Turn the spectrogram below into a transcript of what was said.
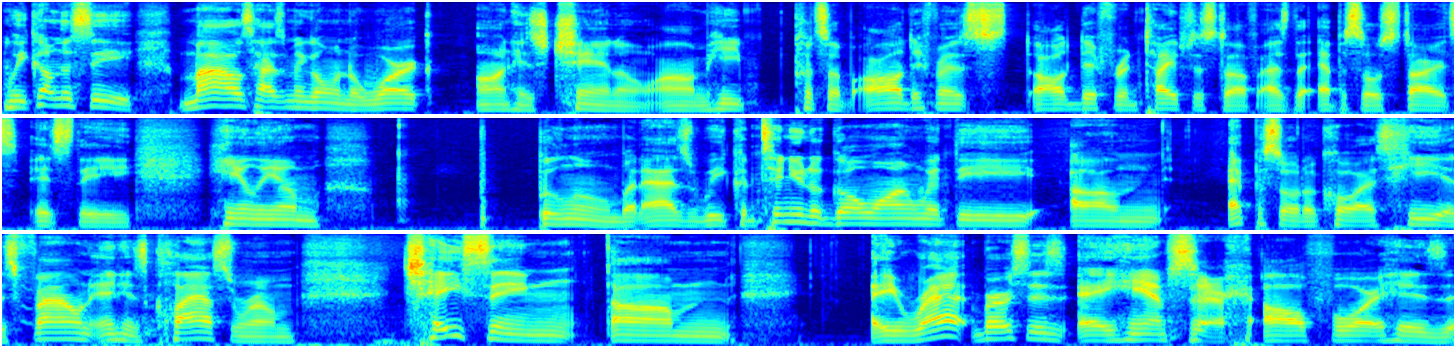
we come to see miles has been going to work on his channel. Um, he puts up all different all different types of stuff. As the episode starts it's the helium balloon. But as we continue to go on with the um, episode, of course, he is found in his classroom chasing um, a rat versus a hamster, all for his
